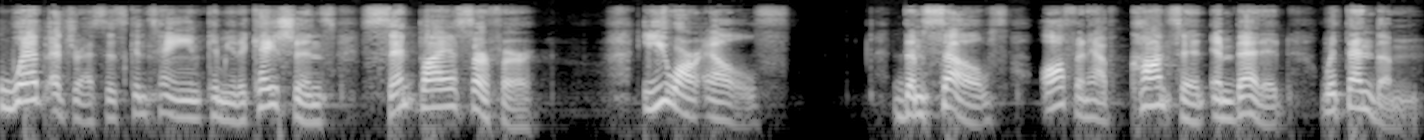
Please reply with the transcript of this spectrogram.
Web addresses contain communications sent by a surfer. URLs themselves often have content embedded within them.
